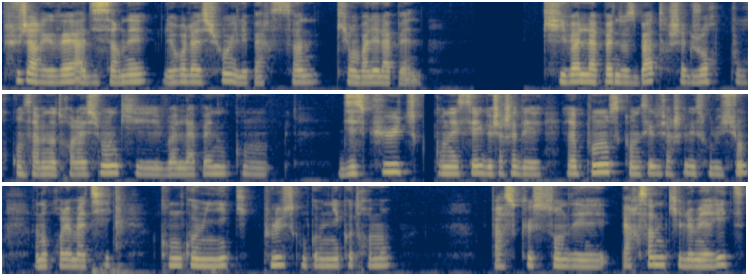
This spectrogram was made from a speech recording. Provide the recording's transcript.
plus j'arrivais à discerner les relations et les personnes qui en valaient la peine? Qui valent la peine de se battre chaque jour pour conserver notre relation, qui valent la peine qu'on discute, qu'on essaye de chercher des réponses, qu'on essaye de chercher des solutions à nos problématiques, qu'on communique plus, qu'on communique autrement? Parce que ce sont des personnes qui le méritent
